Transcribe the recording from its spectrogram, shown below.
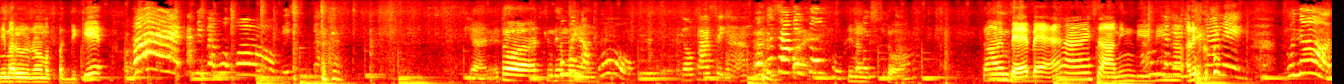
Hindi marunong magpagdikit. Ay! Pati bango ko! Yan. Ito, at hindi mo yan. Ikaw kasi nga ang... Huwag ka sa akin tofu. Sino gusto? Sa aming bebe. Hi, sa aming bibi. Ha? Aray ko. Bunot!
